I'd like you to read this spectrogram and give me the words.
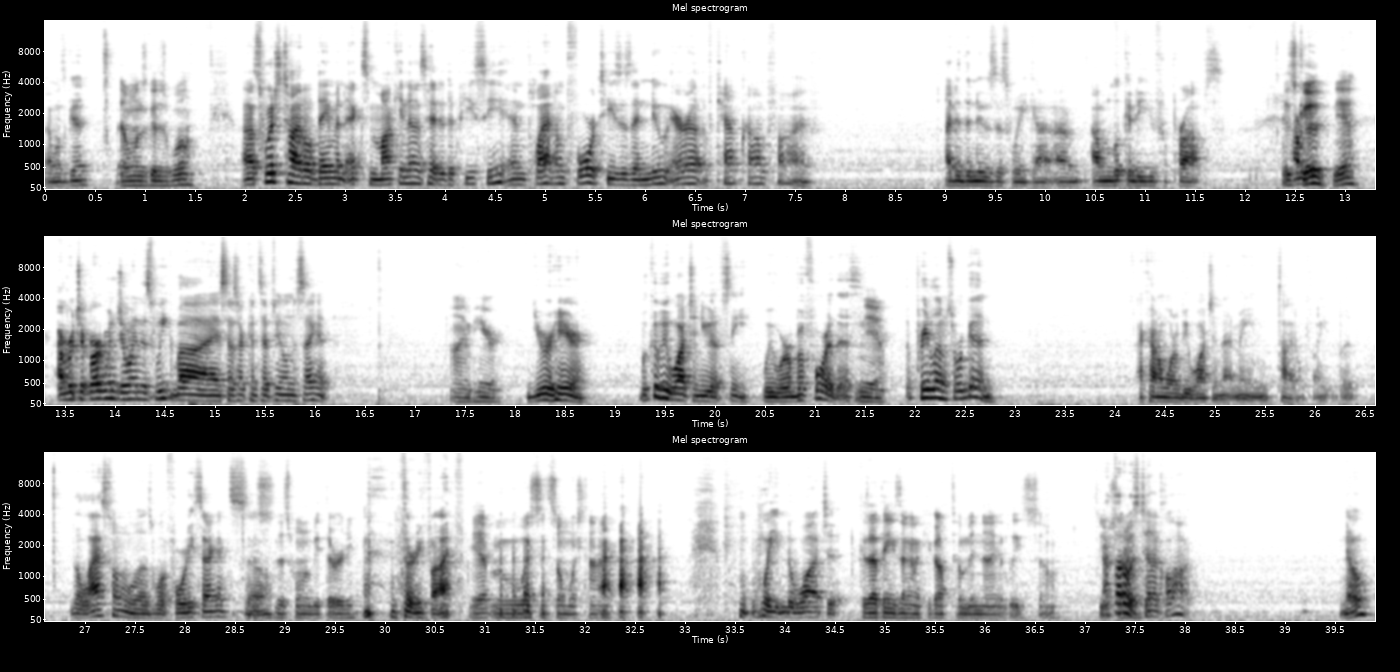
That one's good. That one's good as well. Uh, Switch title Daemon X Machina is headed to PC, and Platinum 4 teases a new era of Capcom 5. I did the news this week. I, I'm, I'm looking to you for props. It's I'm- good, yeah. I'm Richard Bergman, joined this week by Cesar Concepcion II. I'm here. You're here. We could be watching UFC. We were before this. Yeah. The prelims were good. I kind of want to be watching that main title fight, but the last one was what 40 seconds, so This, this one will be 30. 35. Yep, we wasted so much time. Waiting to watch it. Because I think he's not going to kick off till midnight at least, so. I thought it was 10 o'clock. No,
